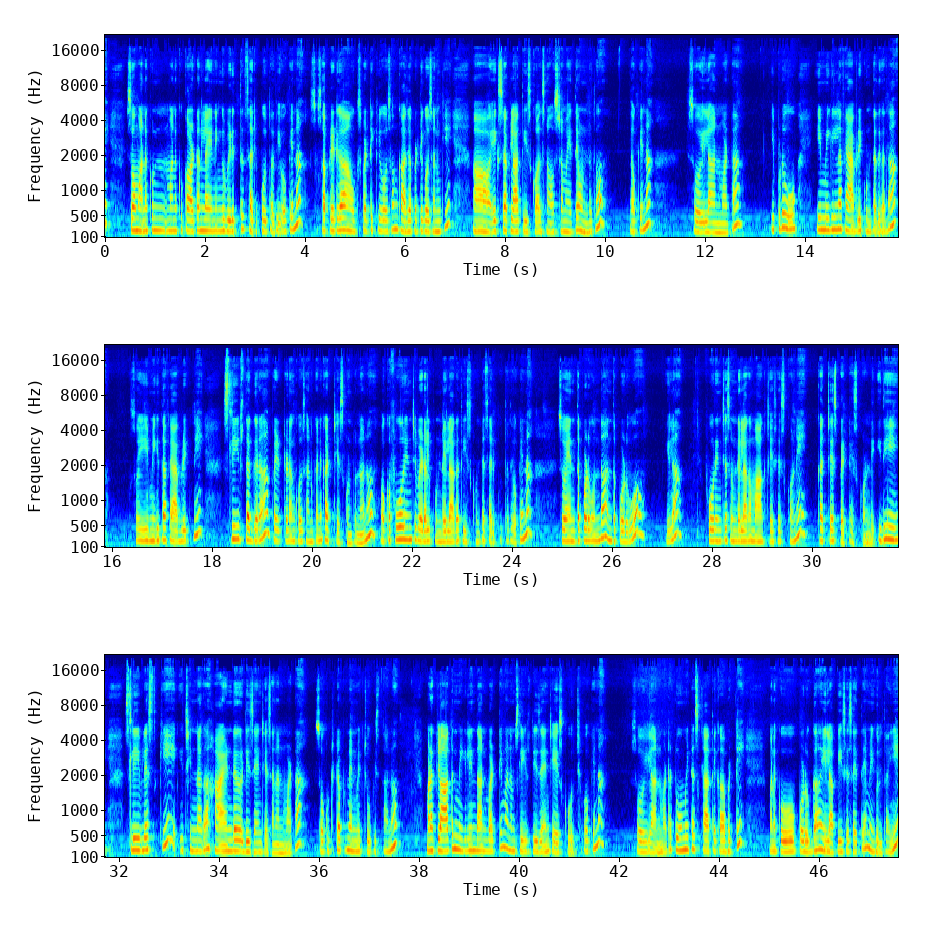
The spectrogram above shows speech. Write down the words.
సో మనకు మనకు కాటన్ లైనింగ్ విడితే సరిపోతుంది ఓకేనా? సో సపరేట్గా ఉక్స్ పట్టి కోసం కాజా పట్టి కోసానికి ఎక్స్ట్రా క్లాత్ తీసుకోవాల్సిన అవసరం అయితే ఉండదు ఓకేనా? సో ఇలా అనమాట ఇప్పుడు ఈ మిగిలిన ఫ్యాబ్రిక్ ఉంటుంది కదా? సో ఈ మిగతా ఫ్యాబ్రిక్ని స్లీవ్స్ దగ్గర పెట్టడం కోసానికని కట్ చేసుకుంటున్నాను. ఒక ఫోర్ ఇంచ్ వెడల్పు ఉండేలాగా తీసుకుంటే సరిపోతుంది ఓకేనా? సో ఎంత పొడవు ఉందో అంత పొడవు ఇలా ఫోర్ ఇంచెస్ ఉండేలాగా మార్క్ చేసేసుకొని కట్ చేసి పెట్టేసుకోండి. ఇది స్లీవ్లెస్కి చిన్నగా హ్యాండ్ డిజైన్ చేశాను అనమాట సో కుట్టేటప్పుడు నేను మీకు చూపిస్తాను. మన క్లాత్ని మిగిలిన దాన్ని బట్టి మనం స్లీవ్స్ డిజైన్ చేసుకోవచ్చు. ఓకేనా? సో ఇలా అనమాట టూ మీటర్స్ క్లాతే కాబట్టి మనకు పొడుగ్గా ఇలా పీసెస్ అయితే మిగులుతాయి.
